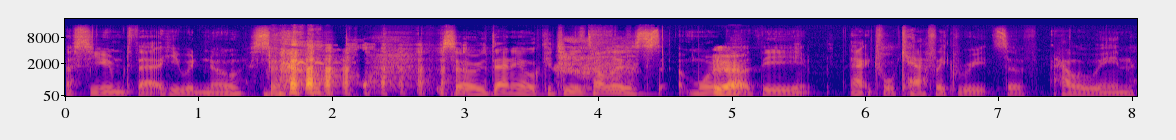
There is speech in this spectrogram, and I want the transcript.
assumed that he would know so so daniel could you tell us more Yeah. about the actual catholic roots of halloween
